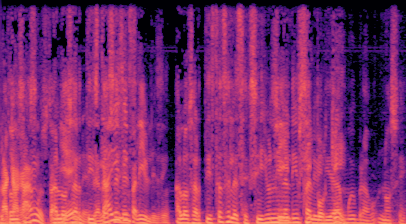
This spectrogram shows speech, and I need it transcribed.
la cagamos a los también. O sea, artistas nadie se es les- infalible, sí. A los artistas se les exige un Sí, nivel de sí, ¿por infalibilidad muy bravo, no sé.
